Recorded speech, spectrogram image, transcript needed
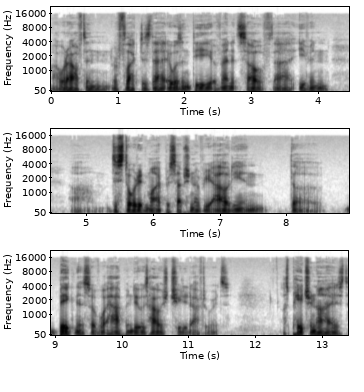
uh, what I often reflect is that it wasn't the event itself that even um, distorted my perception of reality and the bigness of what happened. It was how I was treated afterwards. I was patronized.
